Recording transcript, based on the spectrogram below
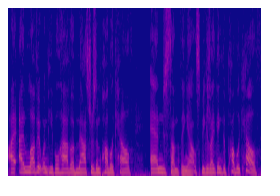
I, I love it when people have a master's in public health and something else because I think the public health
